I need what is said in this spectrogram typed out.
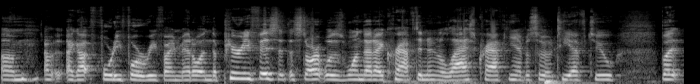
Um, I, I got 44 refined metal, and the Purity Fist at the start was one that I crafted in the last crafting episode of TF2. But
